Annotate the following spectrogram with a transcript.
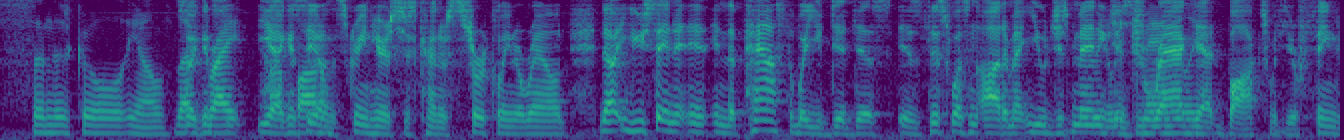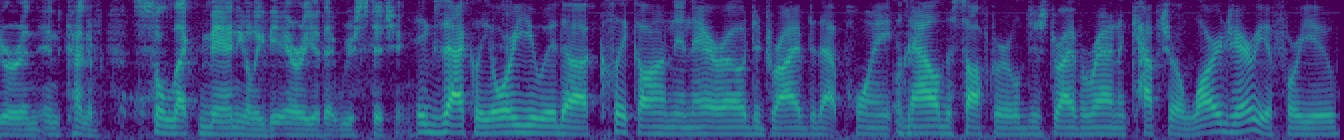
cylindrical, you know, So left, can right. see, yeah, I top, can see it on the screen here. It's just kind of circling around. Now, you say in, in, in the past the way you did this is this wasn't automatic. You would just manually just drag manually- that box with your finger and, and kind of select manually the area that we're stitching. Exactly, or you would uh, click on an arrow to drive to that point. Now the software will just drive around and capture a large area for you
